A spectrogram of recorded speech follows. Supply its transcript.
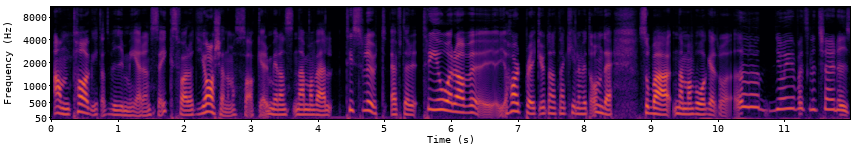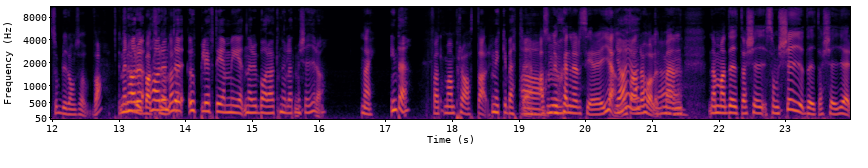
antagit att vi är mer än sex för att jag känner massa saker medan när man väl till slut efter tre år av eh, heartbreak utan att den här killen vet om det så bara när man vågar så, "Åh, jag är faktiskt lite kär i dig så blir de så va? Jag Men har du, har du knullade." inte upplevt det med när du bara har knullat med tjejer då? Nej. Inte? För att man pratar. Mycket bättre? Ja. Alltså nu Mm. generaliserar jag igen Ja, åt ja. andra hållet Ja, men när man dejtar tjej, som tjej och dejtar tjejer,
